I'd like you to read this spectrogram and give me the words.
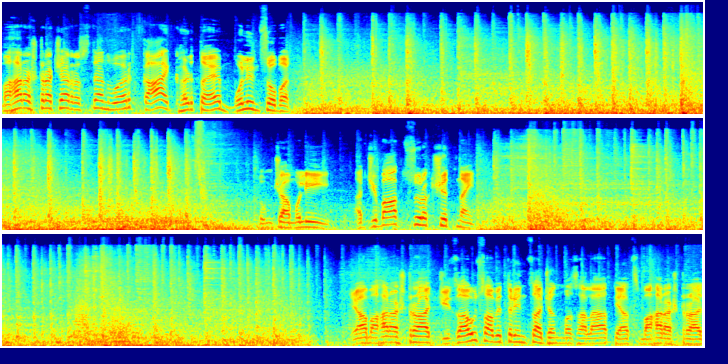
महाराष्ट्राच्या रस्त्यांवर काय घडतंय मुलींसोबत? तुमच्या मुली अजिबात सुरक्षित नाहीत. ज्या महाराष्ट्रात जिजाऊ सावित्रींचा जन्म झाला त्याच महाराष्ट्रात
